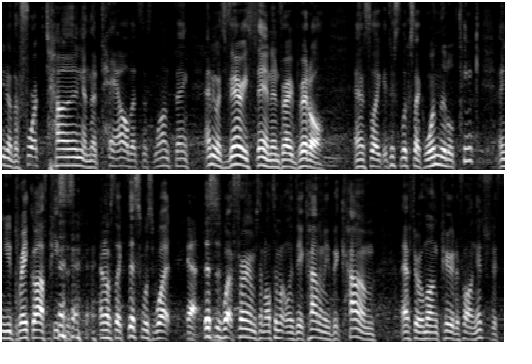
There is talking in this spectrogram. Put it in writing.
you know, the forked tongue and the tail. That's this long thing. Anyway, it's very thin and very brittle. And it's like it just looks like one little tink, and you'd break off pieces. and I was like, this was what, Yeah. this is what firms and ultimately the economy become after a long period of falling interest rates.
